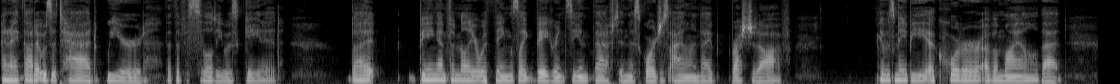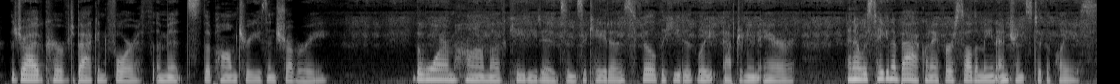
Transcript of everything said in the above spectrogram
and I thought it was a tad weird that the facility was gated. But being unfamiliar with things like vagrancy and theft in this gorgeous island, I brushed it off. It was maybe a quarter of a mile that the drive curved back and forth amidst the palm trees and shrubbery. The warm hum of katydids and cicadas filled the heated late afternoon air and I was taken aback when I first saw the main entrance to the place.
